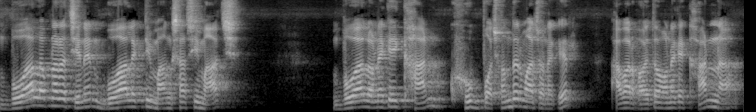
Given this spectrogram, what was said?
বোয়াল আপনারা চেনেন, বোয়াল একটি মাংসাশী মাছ। বোয়াল অনেকেই খান, খুব পছন্দের মাছ অনেকের। আবার হয়তো অনেকে খান না,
